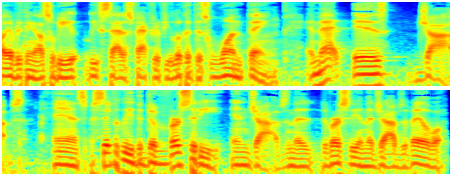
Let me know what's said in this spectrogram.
everything else will be at least satisfactory if you look at this one thing. And that is jobs and specifically the diversity in jobs and the diversity in the jobs available.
